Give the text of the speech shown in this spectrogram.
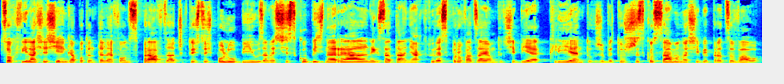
co chwila się sięga po ten telefon, sprawdza, czy ktoś coś polubił, zamiast się skupić na realnych zadaniach, które sprowadzają do ciebie klientów, żeby to wszystko samo na siebie pracowało.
